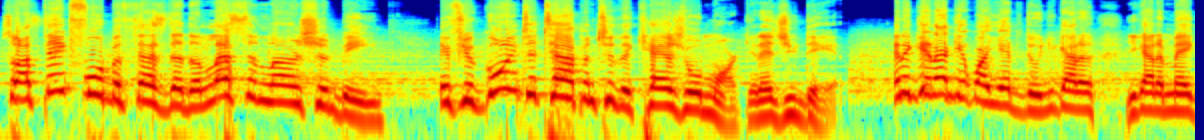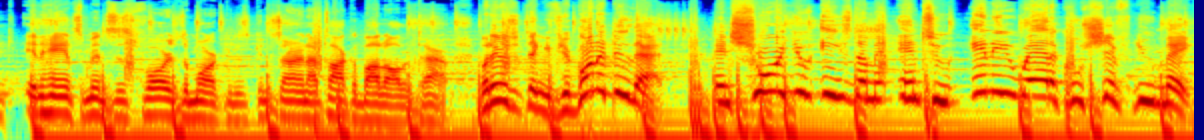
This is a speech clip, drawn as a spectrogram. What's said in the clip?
So I think for Bethesda, the lesson learned should be if you're going to tap into the casual market as you did, and again, I get why you had to do it. You gotta you gotta make enhancements as far as the market is concerned. I talk about all the time. But here's the thing: if you're to do that, ensure you ease them into any radical shift you make,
